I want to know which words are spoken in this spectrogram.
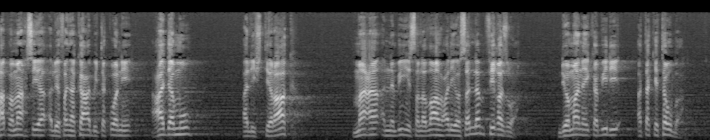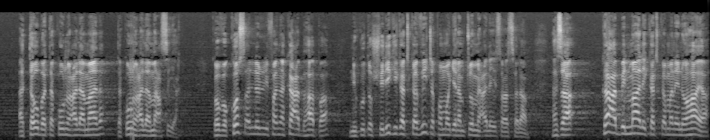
hapa maasi aliyofanya Ka'b itakuwa ni adamu alishtirak maa an-nabii sallallahu alayhi wasallam fi ghazwa ndio maana ikabidi atake tauba at-tauba takunu ala madha takunu ala ma'siyah kwa hivyo kosa alilofanya Ka'b hapa ni kutoshiriki katika vita pamoja na mtume alayhi wasallam sasa Ka'b bin Malik katika maneno haya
